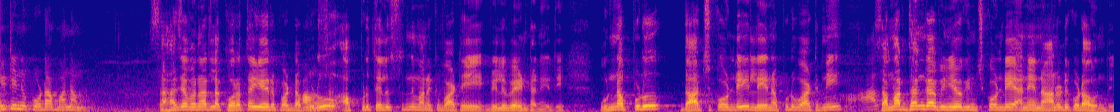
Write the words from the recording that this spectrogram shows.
నీటిని కూడా మనం సహజ వనరుల కొరత ఏర్పడ్డప్పుడు అప్పుడు తెలుస్తుంది మనకి వాటి విలువ ఏంటనేది. ఉన్నప్పుడు దాచుకోండి లేనప్పుడు వాటిని సమర్థంగా వినియోగించుకోండి అనే నానుడి కూడా ఉంది.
